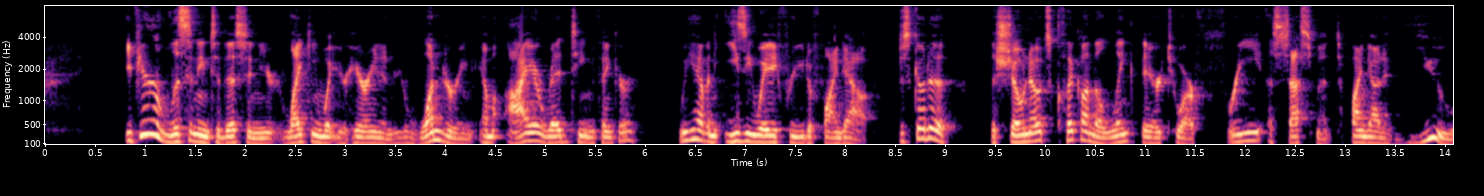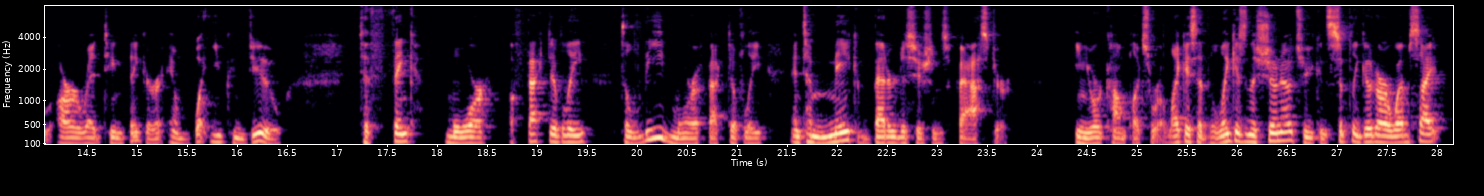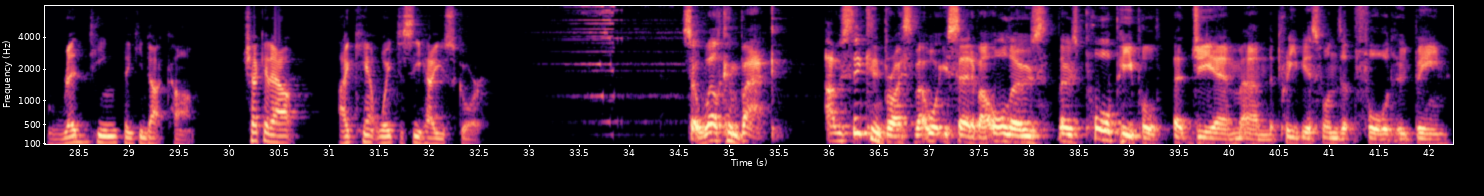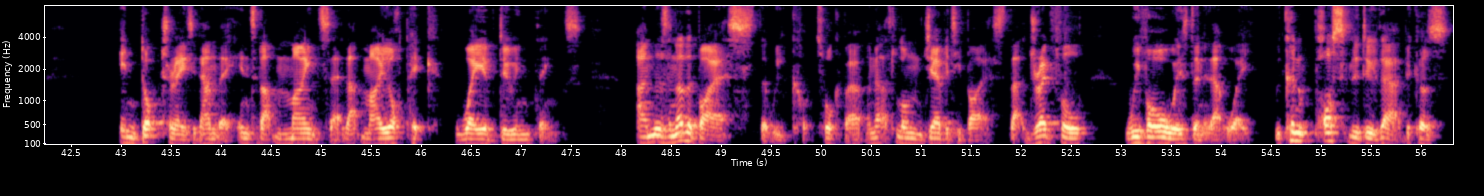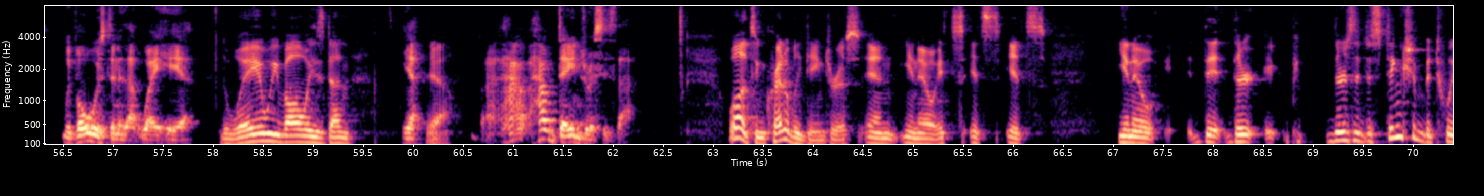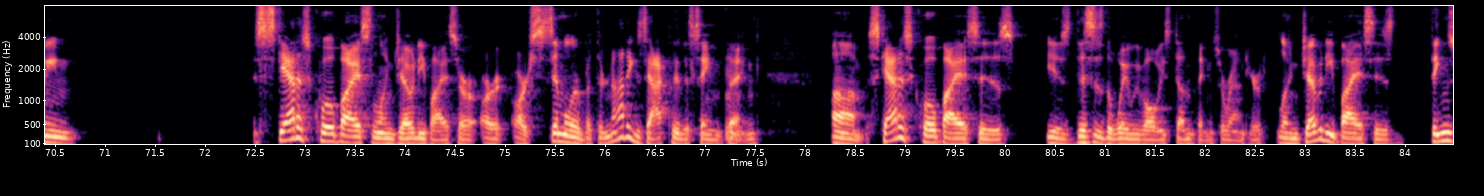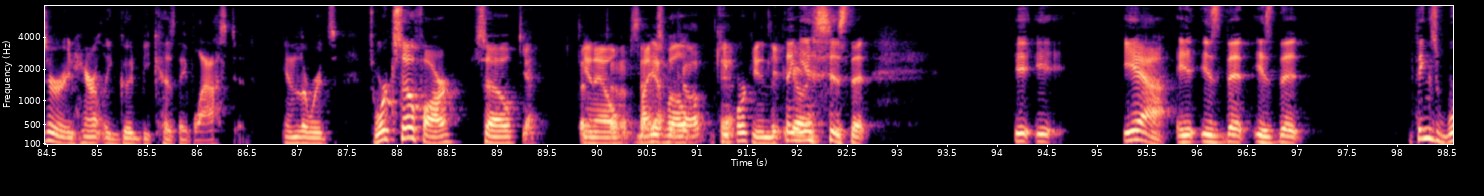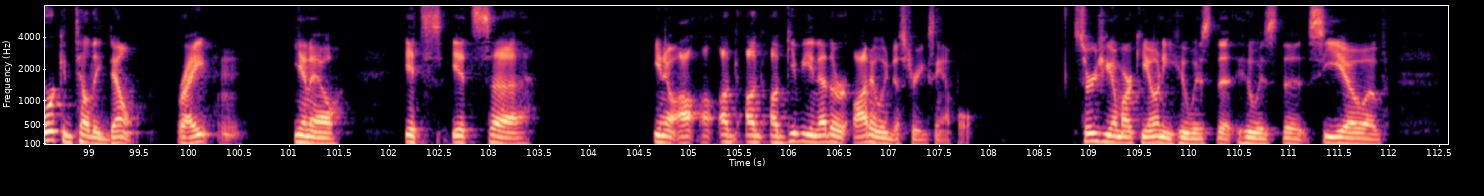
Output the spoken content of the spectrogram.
If you're listening to this and you're liking what you're hearing and you're wondering, am I a red team thinker? We have an easy way for you to find out just go to the show notes, click on the link there to our free assessment to find out if you are a red team thinker and what you can do to think more effectively, to lead more effectively, and to make better decisions faster in your complex world. Like I said, the link is in the show notes, or you can simply go to our website, redteamthinking.com. Check it out. I can't wait to see how you score. So, welcome back. I was thinking, Bryce, about what you said about all those those poor people at GM and the previous ones at Ford who'd been indoctrinated, and they, into that mindset, that myopic way of doing things. And there's another bias that we talk about, and that's longevity bias. That dreadful, we've always done it that way. We couldn't possibly do that because we've always done it that way here. The way we've always done. Yeah, yeah. How how dangerous is that? Well, it's incredibly dangerous, and you know, it's it's it's you know, the, there there's a distinction between status quo bias and longevity bias are are, are similar, but they're not exactly the same thing. Mm-hmm. Um, status quo bias is is this is the way we've always done things around here. Longevity bias is things are inherently good because they've lasted. In other words, it's worked so far, so yeah. you know, might as well keep yeah. working. And keep the thing is, is that it, it, yeah, it, is that is that things work until they don't, right? Mm. You know, it's it's uh, you know, I'll, I'll I'll I'll give you another auto industry example. Sergio Marchionne, who was the who was the CEO of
